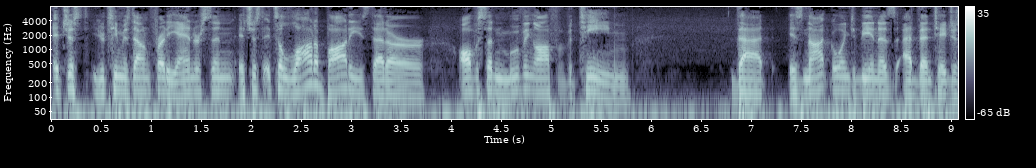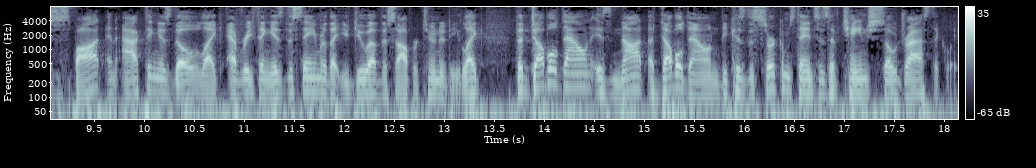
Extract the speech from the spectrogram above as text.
It just your team is down Freddie Andersen. It's just it's a lot of bodies that are all of a sudden moving off of a team that is not going to be in as advantageous a spot and acting as though like everything is the same or that you do have this opportunity. Like the double down is not a double down because the circumstances have changed so drastically.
